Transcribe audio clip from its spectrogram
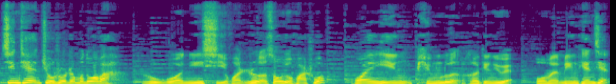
今天就说这么多吧。如果你喜欢热搜有话说，欢迎评论和订阅。我们明天见。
